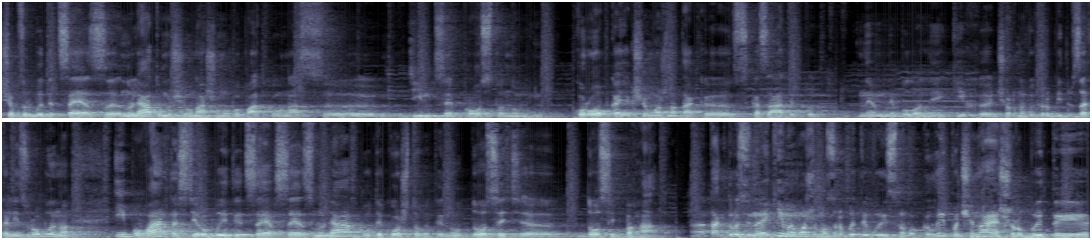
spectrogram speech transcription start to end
щоб зробити це з нуля, тому що у нашому випадку у нас дім це просто ну коробка, якщо можна так сказати. Тут не, не було ніяких е, чорнових робіт взагалі зроблено. І по вартості робити це все з нуля буде коштувати ну досить, е, досить багато. Так, друзі, на який ми можемо зробити висновок? Коли починаєш робити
